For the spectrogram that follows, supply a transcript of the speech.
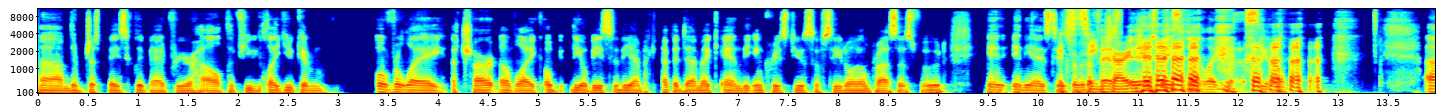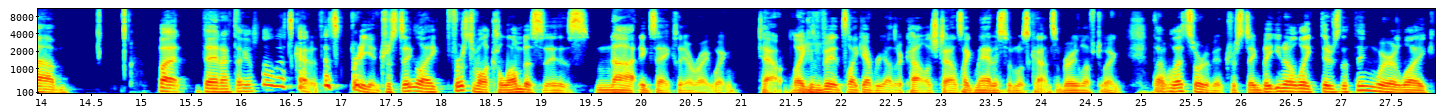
Um, they're just basically bad for your health. If you like, you can overlay a chart of like ob- the obesity ep- epidemic and the increased use of seed oil and processed food in, in the United States it's the over same past- chart It's basically like this, you know. Um, but then I thought, oh, that's kind of that's pretty interesting. Like, first of all, Columbus is not exactly a right wing town. Like Mhm. it's, it's like every other college town. It's like Madison, Wisconsin, very left wing. Thought, well, that's sort of interesting. But you know, like there's the thing where like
